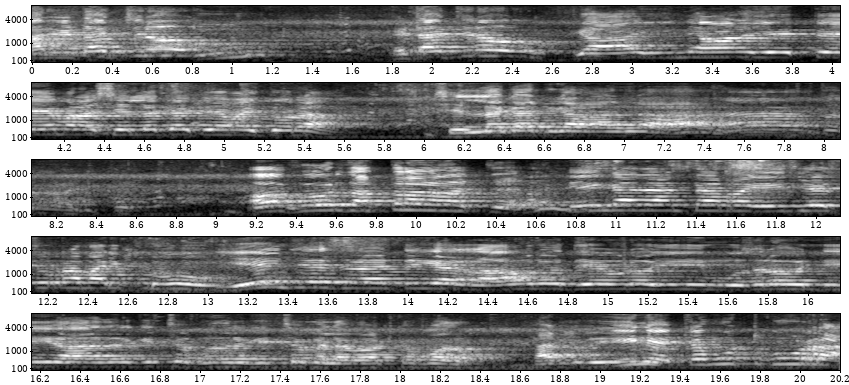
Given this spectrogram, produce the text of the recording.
అని ఎటు వచ్చినావు? ఎటు వచ్చినావు? ఇక ఈయన ఏమైనా చేస్తే మన చెల్లెకైతే ఏమైతురా చెల్లగతి కాదురా. ఆ ఫోర్ సత్తరాన వచ్చే. నేను కదా అంటారా ఏం చేస్తుర్రా మరి ఇప్పుడు? ఏం చేసినట్టు ఇక రాముడు దేవుడు ఈ ముసలోని ఆదరికిచ్చో బుదరికిచ్చో మెల్ల పట్టుకపోదాం. పట్టుకుపోయి ఈయన ఎట్లా ముట్టుకుర్రా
